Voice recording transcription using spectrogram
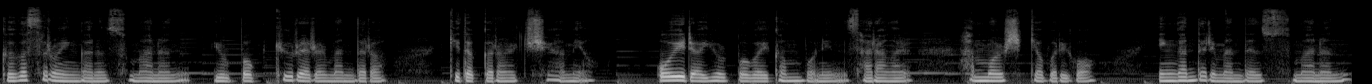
그것으로 인간은 수많은 율법 규례를 만들어 기득권을 취하며 오히려 율법의 근본인 사랑을 함몰시켜버리고 인간들이 만든 수많은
